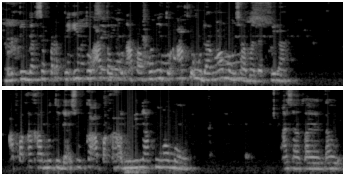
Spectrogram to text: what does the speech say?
bertindak seperti itu ataupun apa pun itu aku udah ngomong sama Datsila apakah kamu tidak suka? Apakah kamu ini? Aku ngomong. Asal kalian tahu.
